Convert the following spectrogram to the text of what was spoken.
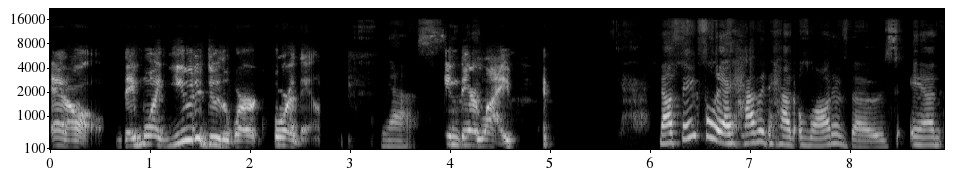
at all. They want you to do the work for them. Yes. In their life. Now, thankfully, I haven't had a lot of those, and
